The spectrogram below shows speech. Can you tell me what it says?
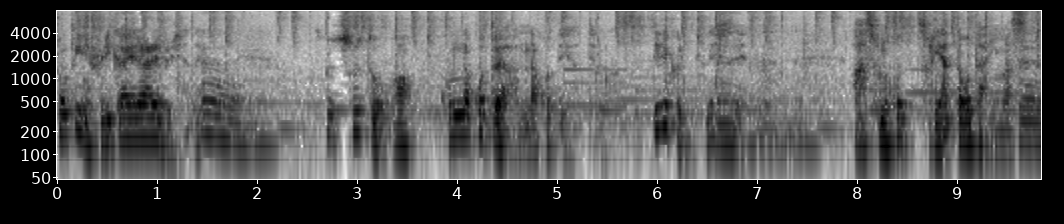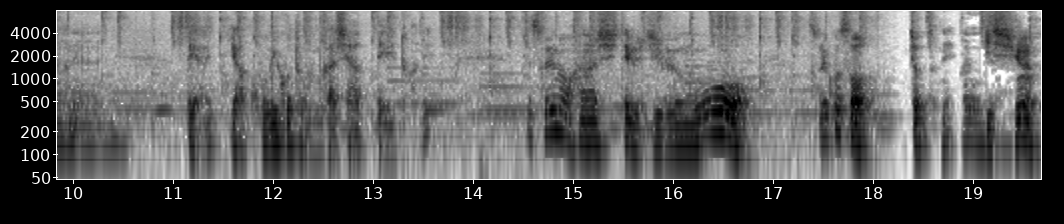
その時に振り返られるじゃない、うん。そうすると、あ、こんなことやあんなことやっていうのが出てくるんだよね、自然と。あ、そのこと、それやったことありますとかね。で、いや、こういうことが昔あって、とかね。で、そういうのを話してる自分を、それこそ、ちょっとね、うん。一瞬、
